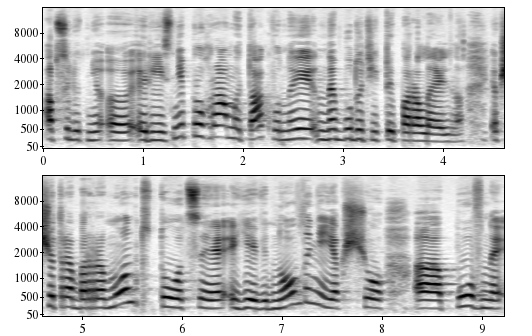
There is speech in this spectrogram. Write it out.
абсолютно різні програми. Так вони не будуть йти паралельно. Якщо треба ремонт, то це є відновлення. Якщо е, повне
